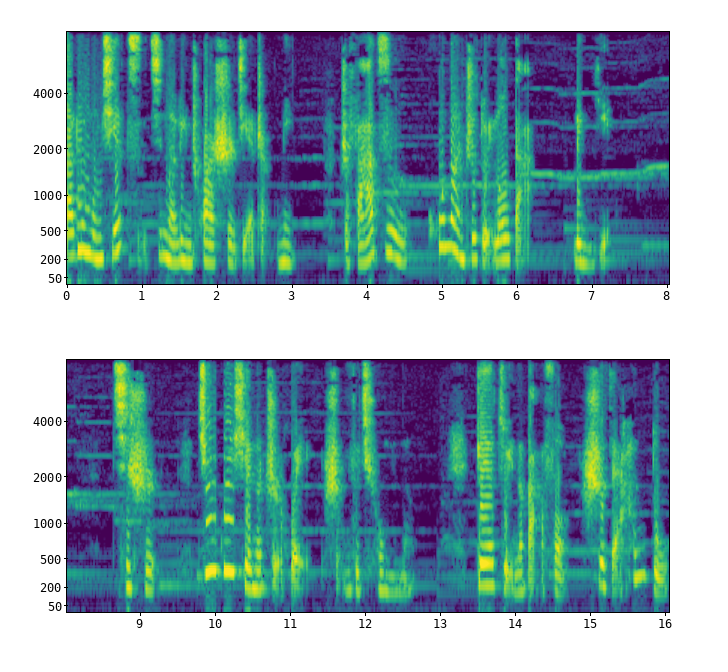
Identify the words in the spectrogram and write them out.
但刘梦仙自己的临床实践证明，这方子可能只对老大灵验。其实，酒鬼仙的智慧是无穷的，改醉的办法实在很多。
